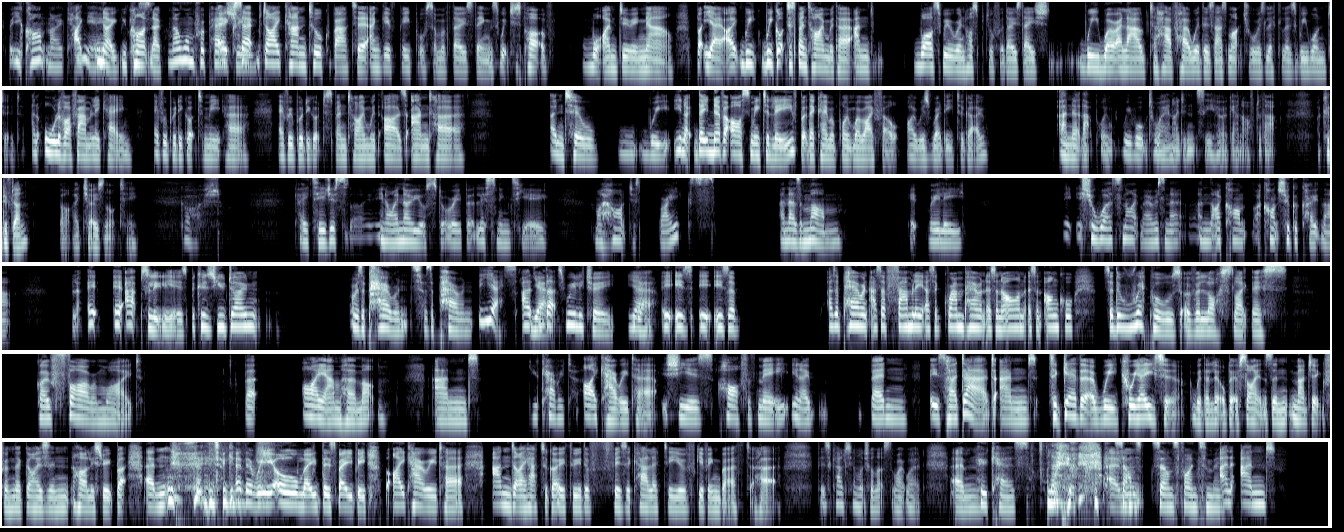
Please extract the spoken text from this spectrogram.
But you can't know, I- can you? no, you can't know. No one prepares you. Except I can talk about it and give people some of those things, which is part of what I'm doing now. But yeah, I, we we got to spend time with her, and whilst we were in hospital for those days, we were allowed to have her with us as much or as little as we wanted, and all of our family came. Everybody got to meet her. Everybody got to spend time with us and her until we, you know, they never asked me to leave, but there came a point where I felt I was ready to go. And at that point, we walked away and I didn't see her again after that. I could have done, but I chose not to. Gosh. Katie, just, you know, I know your story, but listening to you, my heart just breaks. And as a mum, it really, it's your worst nightmare, isn't it? And I can't, I can't sugarcoat that. It, it absolutely is because you don't. Or as a parent, as a parent. Yes, I, Yeah. that's really true. Yeah, Yeah. it is. It is a as a parent, as a family, as a grandparent, as an aunt, as an uncle. So the ripples of a loss like this go far and wide. But I am her mum, and You carried her. I carried her. She is half of me. You know, Ben is her dad, and together we created with a little bit of science and magic from the guys in Harley Street. But um, together we all made this baby. But I carried her, and I had to go through the physicality of giving birth to her. Physicality, I'm not sure that's the right word. Um, Who cares? no, um, sounds sounds fine to me. and and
